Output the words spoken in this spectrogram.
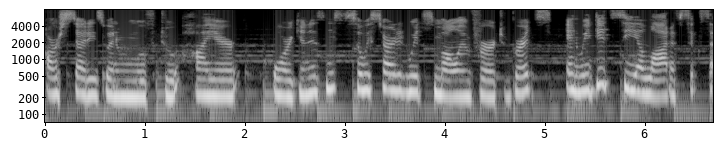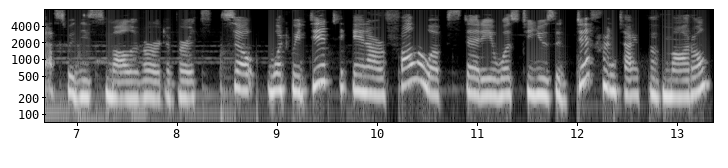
our studies when we move to higher organisms. So we started with small invertebrates and we did see a lot of success with these small invertebrates. So what we did in our follow up study was to use a different type of model,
